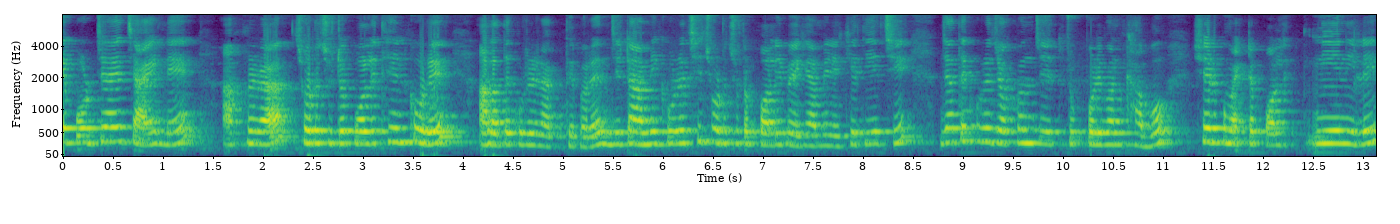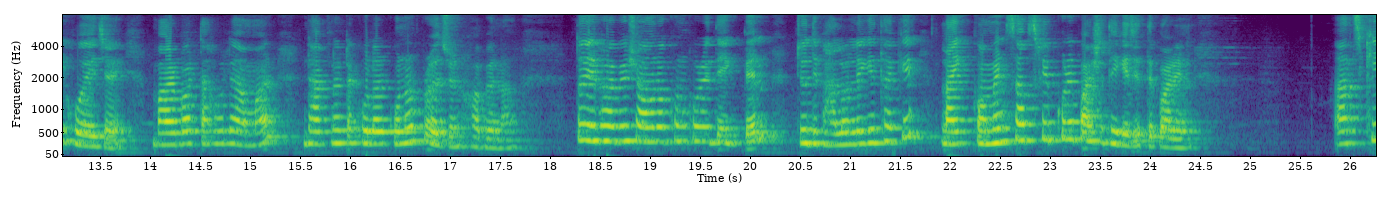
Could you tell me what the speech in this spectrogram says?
এ পর্যায়ে চাইলে আপনারা ছোট ছোট পলিথিন করে আলাদা করে রাখতে পারেন। যেটা আমি করেছি, ছোট ছোট পলি ব্যাগে আমি রেখে দিয়েছি। যাতে করে যখন যেটুকু পরিমাণ খাব, সেরকম একটা পলি নিয়ে নিলেই হয়ে যায়। বারবার তাহলে আমার ঢাকনাটা খোলার কোনো প্রয়োজন হবে না। তো এভাবে সংরক্ষণ করে দেখবেন। যদি ভালো লেগে থাকে, লাইক, কমেন্ট, সাবস্ক্রাইব করে পাশে থেকে যেতে পারেন। আজকে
